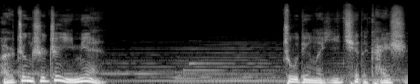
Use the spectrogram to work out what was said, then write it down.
而正是这一面，注定了一切的开始。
